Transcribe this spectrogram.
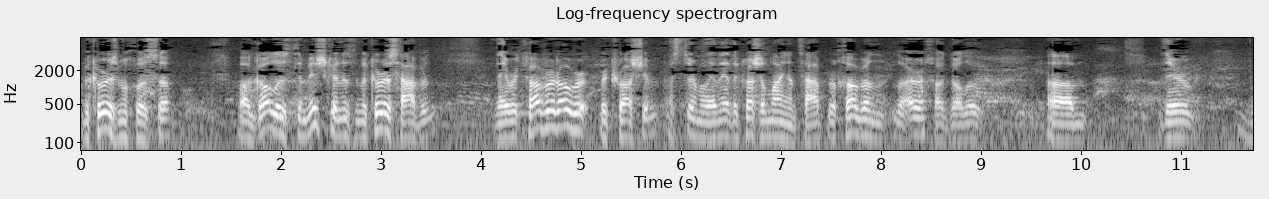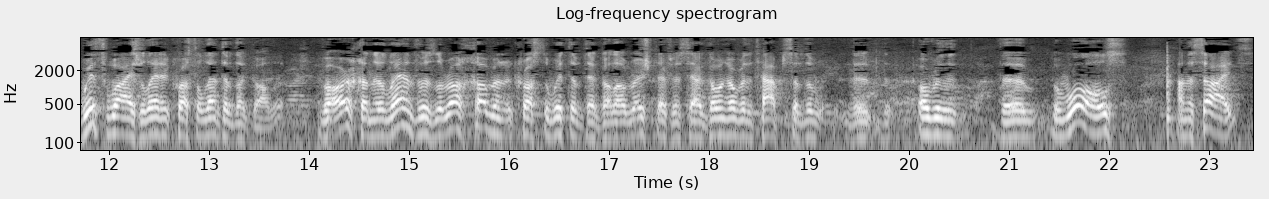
Makuras mechusa. While Golas to Mishkan is the Makuras haben. They were covered over the crushim, and they had the crushim lying on top. Rechavan la'ercha gola. Um, they're widthwise related across the length of the gola. Va'archa, the length was the rachavan across the width of the gola. Rosh going over the tops of the, the, the over the, the the walls on the sides.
